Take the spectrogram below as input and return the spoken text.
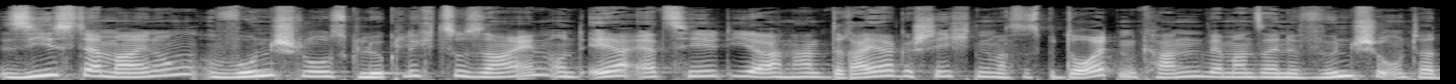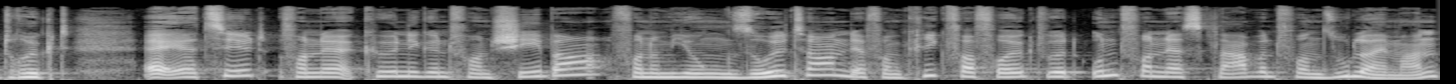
Sie ist der Meinung, wunschlos glücklich zu sein und er erzählt ihr anhand dreier Geschichten, was es bedeuten kann, wenn man seine Wünsche unterdrückt. Er erzählt von der Königin von Sheba, von einem jungen Sultan, der vom Krieg verfolgt wird und von der Sklavin von Suleiman.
